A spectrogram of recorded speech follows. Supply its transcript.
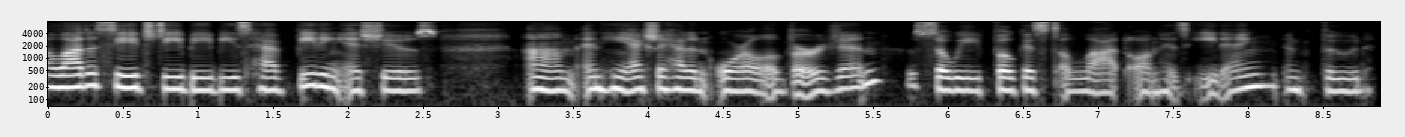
A lot of CHD babies have feeding issues, um, and he actually had an oral aversion, so we focused a lot on his eating and food.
